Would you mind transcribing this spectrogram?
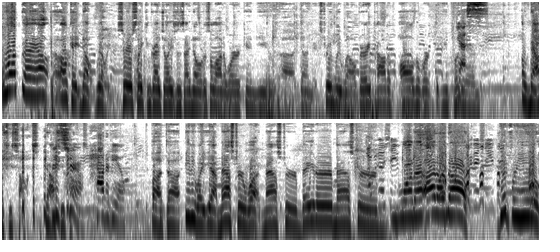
What the hell? Okay, no, really. Seriously, congratulations. I know it was a lot of work and you've uh, done extremely well. Very proud of all the work that you put Yes. in. Oh, now she sucks. Now she It's sucks. true. Proud of you. But uh, anyway, yeah, master what? Master Bader, master I'm gonna save what? this. I don't know. We're gonna save this. Good for you.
